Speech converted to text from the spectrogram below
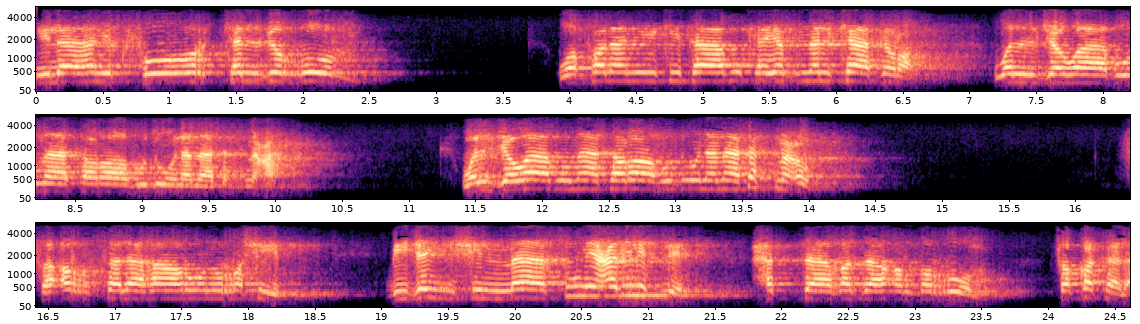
إلى نقفور كلب الروم. وصلني كتابك يا ابن الكافرة. والجواب ما تراه دون ما تسمعه. والجواب ما تراه دون ما تسمعه. فأرسل هارون الرشيد بجيش ما سمع بمثله حتى غزا أرض الروم. فقتل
